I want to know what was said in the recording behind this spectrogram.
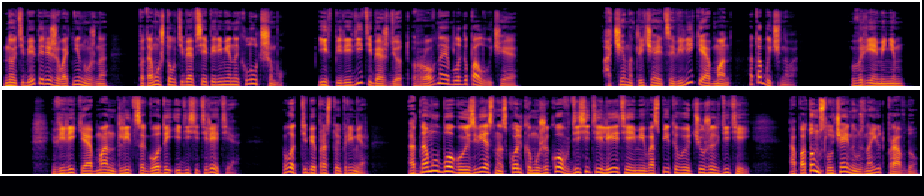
но тебе переживать не нужно, потому что у тебя все перемены к лучшему, и впереди тебя ждет ровное благополучие. А чем отличается великий обман от обычного? Временем. Великий обман длится годы и десятилетия. Вот тебе простой пример. Одному богу известно, сколько мужиков десятилетиями воспитывают чужих детей, а потом случайно узнают правду.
